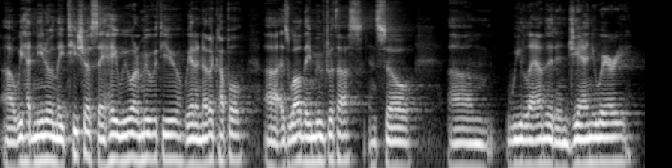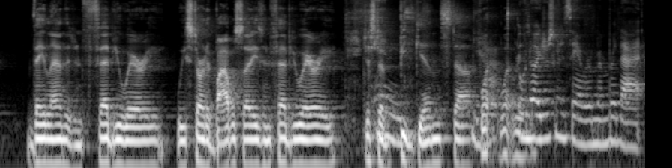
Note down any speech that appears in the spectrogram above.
uh, we had Nino and Letitia say, hey, we want to move with you. We had another couple uh, as well. They moved with us. And so um, we landed in January. They landed in February. We started Bible studies in February just to begin stuff. Yeah. What? What? oh no, I just want to say I remember that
